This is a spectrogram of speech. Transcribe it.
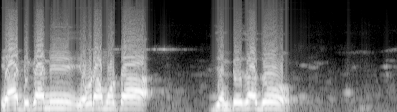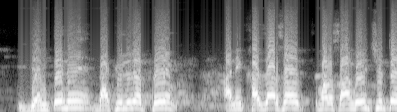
या ठिकाणी एवढा मोठा जनतेचा जो जनतेने दाखविलेलं प्रेम आणि खासदार साहेब तुम्हाला सांगू इच्छितो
